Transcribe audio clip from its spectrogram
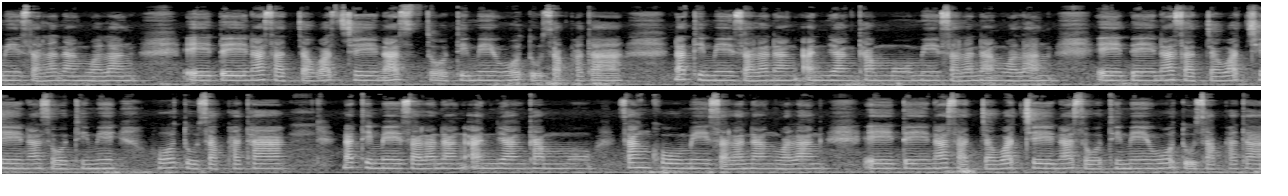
เมสารนังวลัง เอเตนะสัจจวัชเชนะโสติเมโหตุสัพพทานัตถิเมสารนัง อัญญังธรรมโมเมสารนังวลัง เอเตนะสัจจวัชเชนะโสติเมโหตุสัพพทานัตถิเมสารนัง อัญญังธรรมโม สังโฆเมสารนังวลัง เอเตนะสัจจวัชเชนะโสติเมโหตุสัพพทา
